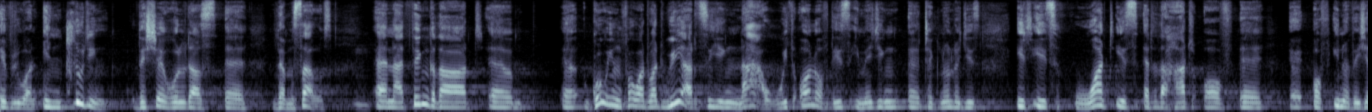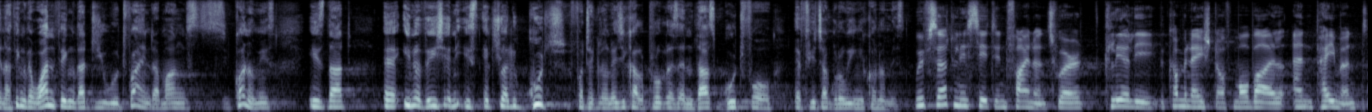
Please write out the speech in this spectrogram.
everyone, including the shareholders uh, themselves. Mm. And I think that um, uh, going forward, what we are seeing now with all of these emerging uh, technologies, it is what is at the heart of, uh, uh, of innovation. I think the one thing that you would find amongst economists is that uh, innovation is actually good for technological progress and thus good for a future growing economies. We've certainly seen it in finance where clearly the combination of mobile and payment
